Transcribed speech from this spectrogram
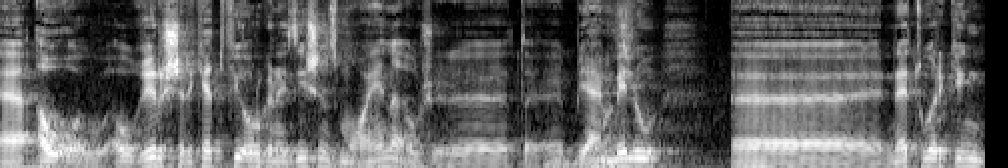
آه، أو أو غير الشركات في organizations معينة أو آه، بيعملوا networking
